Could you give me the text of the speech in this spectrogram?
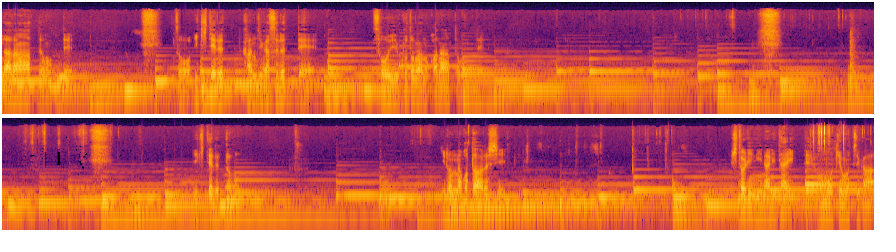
だなって思って、そう、生きてる感じがするって、そういうことなのかなと思って。生きてると、いろんなことあるし、人になりたいって思う気持ちが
